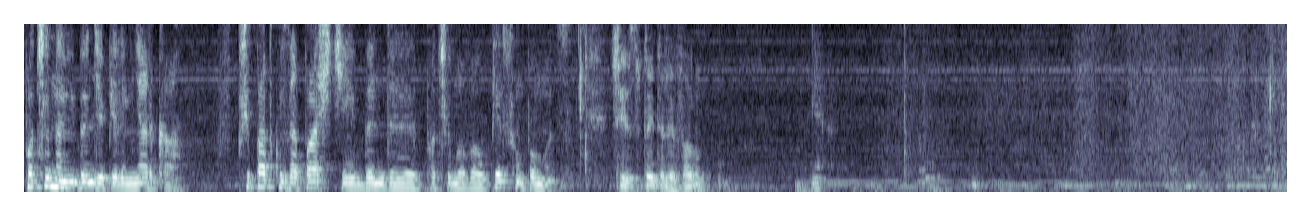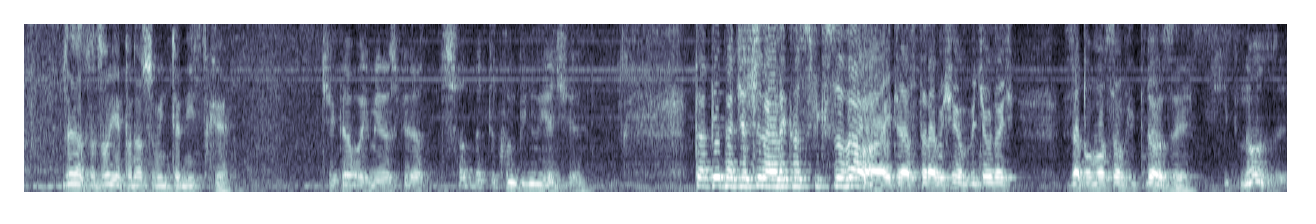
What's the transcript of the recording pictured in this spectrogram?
Potrzebna mi będzie pielęgniarka. W przypadku zapaści będę potrzebował pierwszą pomoc. Czy jest tutaj telefon? Zaraz zadzwonię po naszą internistkę. Ciekawość mnie rozpiera, co wy tu kombinujecie? Ta biedna dziewczyna lekko sfiksowała i teraz staramy się ją wyciągnąć za pomocą hipnozy. Hipnozy?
